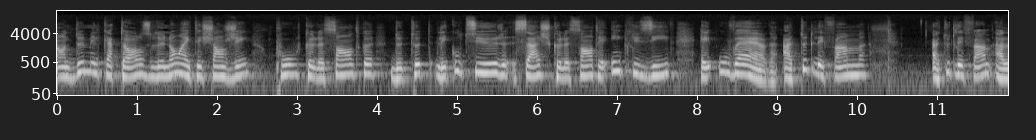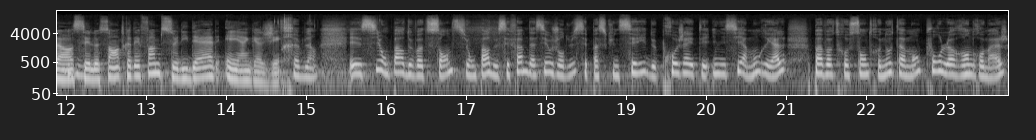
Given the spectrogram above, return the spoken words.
en 2014, le nom a été changé pour que le centre de toutes les cultures sache que le centre est inclusif et ouvert à toutes les femmes à toutes les femmes. Alors, c'est le Centre des femmes solidaires et engagées. Très bien. Et si on parle de votre centre, si on parle de ces femmes d'acier aujourd'hui, c'est parce qu'une série de projets a été initiée à Montréal, par votre centre notamment, pour leur rendre hommage.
